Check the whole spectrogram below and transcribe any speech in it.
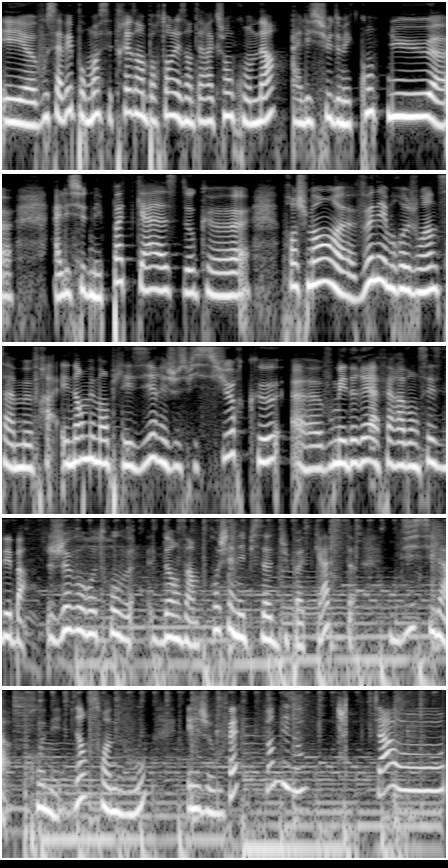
Et euh, vous savez, pour moi, c'est très important les interactions qu'on a à l'issue de mes contenus, à l'issue de mes podcasts. Donc, franchement, venez me rejoindre, ça me fera énormément plaisir et je suis sûre que vous m'aiderez à faire avancer ce débat. Je vous retrouve dans un prochain épisode du podcast. D'ici là, prenez bien soin de vous et je vous fais plein de bisous. Ciao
